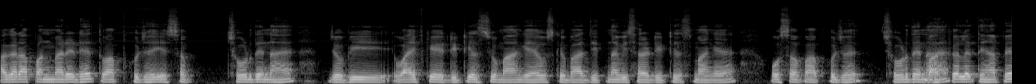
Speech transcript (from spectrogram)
अगर आप अनमेरिड है तो आपको जो है ये सब छोड़ देना है। जो भी वाइफ के डिटेल्स जो मांगे हैं उसके बाद जितना भी सारा डिटेल्स मांगे हैं वो सब आपको जो है छोड़ देना बात है। कर लेते हैं यहाँ पे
